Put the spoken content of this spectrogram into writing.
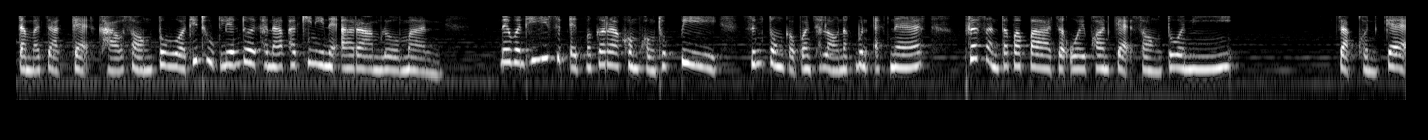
แต่มาจากแกะขาวสองตัวที่ถูกเลี้ยงโดยคณะพักคินีในอารามโรมัน ในวันที่ 21 มกราคมของทุกปี ซึ่งตรงกับวันฉลองนักบุญแอกเนส พระสันตะปาปาจะอวยพรแกะสองตัวนี้ จากขนแกะ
